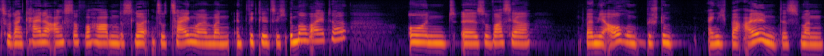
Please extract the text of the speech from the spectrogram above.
so dann keine Angst davor haben, das Leuten zu zeigen, weil man entwickelt sich immer weiter. Und äh, so war es ja bei mir auch und bestimmt eigentlich bei allen, dass man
